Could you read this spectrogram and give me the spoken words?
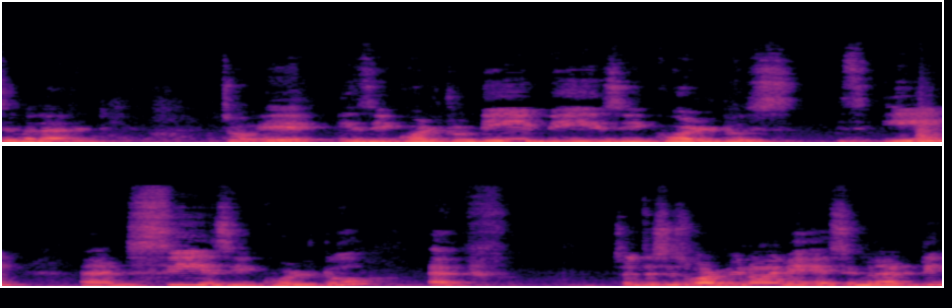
similarity so A is equal to D B is equal to E and C is equal to F. So this is what we know in a similarity.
